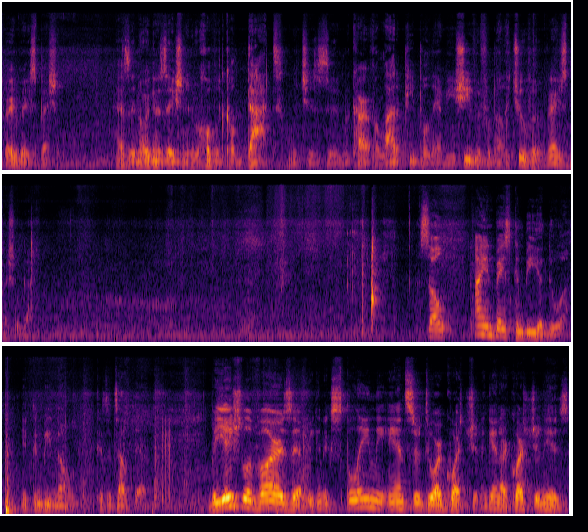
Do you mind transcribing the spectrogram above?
very very special has an organization in Rehovot called DAT, which is a makar of a lot of people. They have a yeshiva for Bali Tshuva, a very special guy. So, Ayin base can be Yadua. It can be known because it's out there. V'yesh levar We can explain the answer to our question. Again, our question is,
